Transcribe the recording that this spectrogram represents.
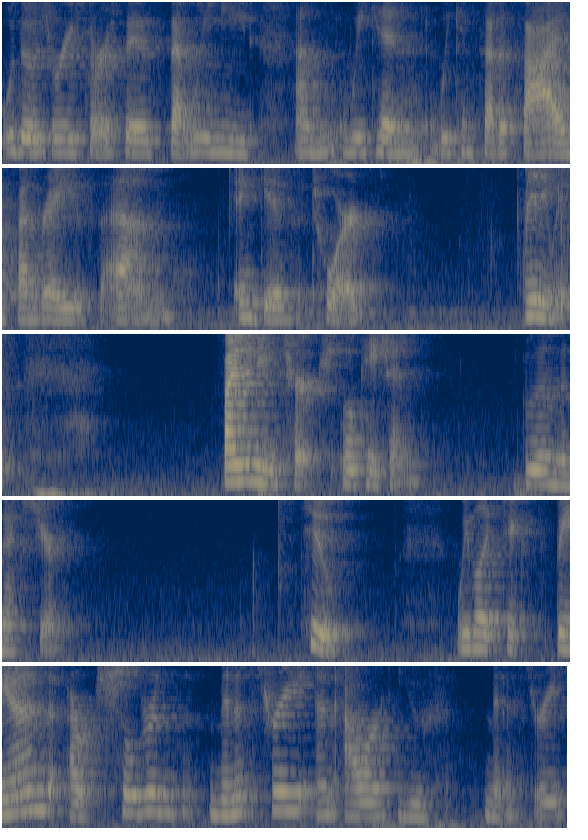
those resources that we need, um, we can we can set aside, fundraise, um, and give towards. Anyways, find a new church location within the next year. Two, we like to expand our children's ministry and our youth ministry.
